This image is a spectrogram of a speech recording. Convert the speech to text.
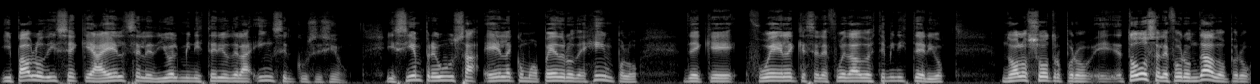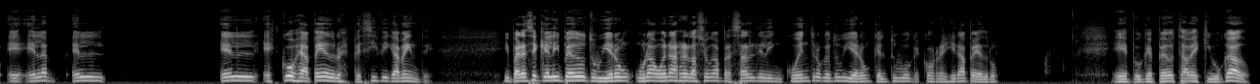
y Pablo dice que a él se le dio el ministerio de la incircuncisión. Y siempre usa él como Pedro de ejemplo de que fue él el que se le fue dado este ministerio, no a los otros, pero eh, todos se le fueron dados, pero eh, él, él, él escoge a Pedro específicamente. Y parece que él y Pedro tuvieron una buena relación a pesar del encuentro que tuvieron, que él tuvo que corregir a Pedro. Eh, porque Pedro estaba equivocado.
